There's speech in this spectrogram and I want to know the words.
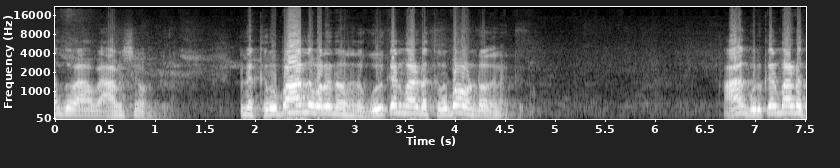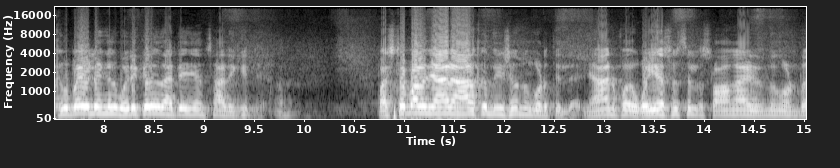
നമുക്ക് ആവശ്യമുണ്ട്. പിന്നെ കൃപ എന്ന് പറയുന്ന ഗുരുക്കന്മാരുടെ കൃപ ഉണ്ടോ നിനക്ക്? ആ ഗുരുക്കന്മാരുടെ കൃപയില്ലെങ്കിൽ ഒരിക്കലും ഇത് അറ്റൻഡ് ചെയ്യാൻ സാധിക്കില്ല. ഫസ്റ്റ് ഓഫ് ഓൾ ഞാൻ ആർക്കും ദീക്ഷയൊന്നും കൊടുത്തില്ല. ഞാൻ ഇപ്പോൾ ഒ എസ് എസിൽ സ്ട്രോങ് ആയിരുന്നു കൊണ്ട്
